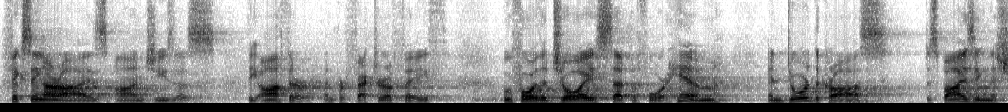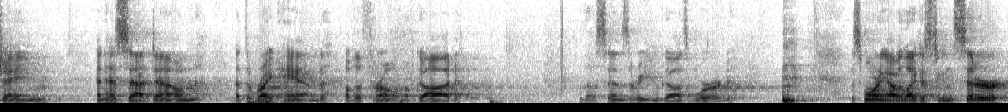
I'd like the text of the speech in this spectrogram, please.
fixing our eyes on Jesus, the author and perfecter of faith, who for the joy set before him endured the cross despising the shame, and has sat down at the right hand of the throne of God. Thus ends the reading of God's word. this morning, I would like us to consider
